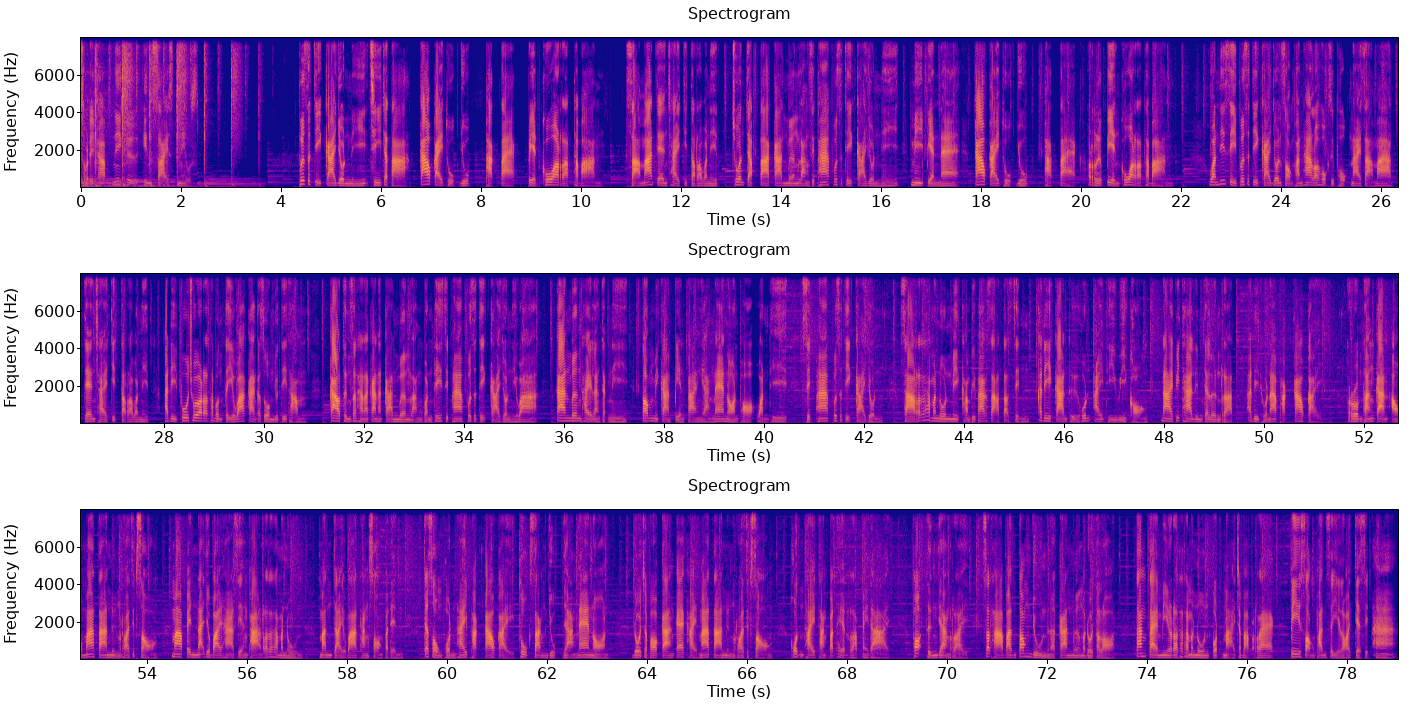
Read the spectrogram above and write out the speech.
สวัสดีครับ นี่คือ Insight News พฤศจิกายนนี้ชี้ชะตา ก้าวไกลถูกยุบ พักแตก เปลี่ยนขั้วรัฐบาล สามารถเจนชัยจิตรรวนิชชวนจับตาการเมืองหลัง 15 พฤศจิกายนนี้ มีเปลี่ยนแน่ ก้าวไกลถูกยุบ พักแตก หรือเปลี่ยนขั้วรัฐบาล วันที่ 4 พฤศจิกายน 2566 นายสามารถ เจนชัยจิตตรวนิชอดีตผู้ช่วยรัฐมนตรีว่าการกระทรวงยุติธรรม กล่าวถึงสถานการณ์ทางการเมืองหลังวันที่ 15 พฤศจิกายนนี้ว่า การเมืองไทยหลังจากนี้ต้องมีการเปลี่ยนแปลงอย่างแน่นอนเพราะวันที่ 15 พฤศจิกายน สารรัฐธรรมนูญมีคำพิพากษาตัดสิน คดีการถือหุ้นไอทีวีของ นายพิธาลิมเจริญรัตน์อดีตหัวหน้าพักก้าวไก่ รวมทั้งการเอามาตรา 112 มาเป็นนโยบายหาเสียงผ่านรัฐธรรมนูญ มั่นใจว่าทั้งสองประเด็น จะส่งผลให้พักก้าวไก่ถูกสั่งยุบอย่างแน่นอน โดยเฉพาะการแก้ไขมาตรา 112 คนไทยทั้งประเทศรับไม่ได้ เพราะถึงอย่างไร สถาบันต้องอยู่เหนือการเมืองมาโดยตลอด ตั้งแต่มีรัฐธรรมนูญกฎหมายฉบับแรก ปี 2475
